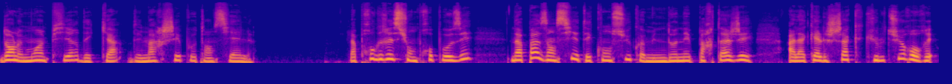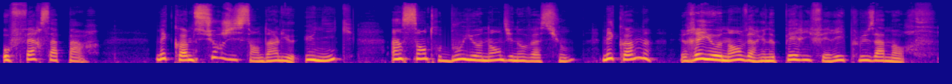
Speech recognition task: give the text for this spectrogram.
dans le moins pire des cas des marchés potentiels. La progression proposée n'a pas ainsi été conçue comme une donnée partagée, à laquelle chaque culture aurait offert sa part, mais comme surgissant d'un lieu unique, un centre bouillonnant d'innovation, mais comme rayonnant vers une périphérie plus amorphe.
